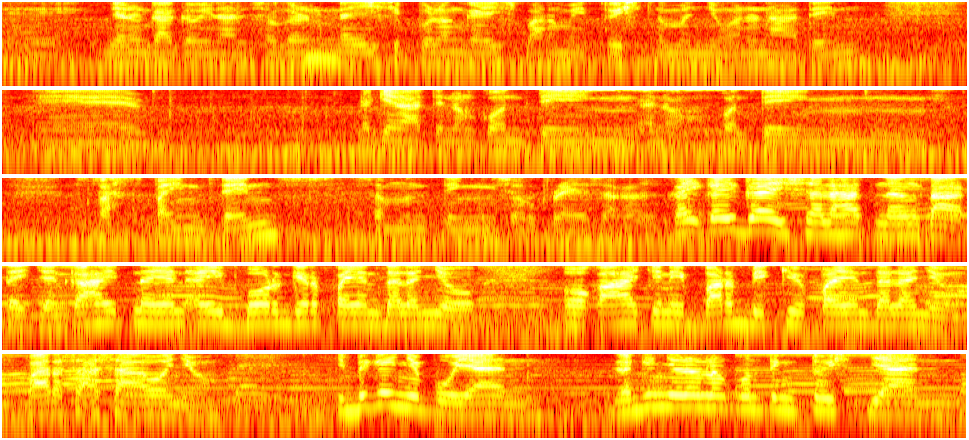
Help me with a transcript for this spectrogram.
Eh, yan ang gagawin natin. So, ganun naisip ko lang guys para may twist naman yung ano natin. Eh, lagyan natin ng konting, ano, konting pas pa-intense sa munting sorpresa. Kay kayo guys, sa lahat ng tatay dyan, kahit na yan ay burger pa yan dala nyo, o kahit yan ay barbecue pa yan dala nyo para sa asawa nyo, ibigay nyo po yan. Lagyan nyo lang ng konting twist yan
